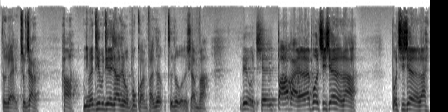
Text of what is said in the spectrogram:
对不对？就这样。好，你们听不听得下去？我不管，反正这是我的想法。六千八百人来破七千人啦，破七千人来。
